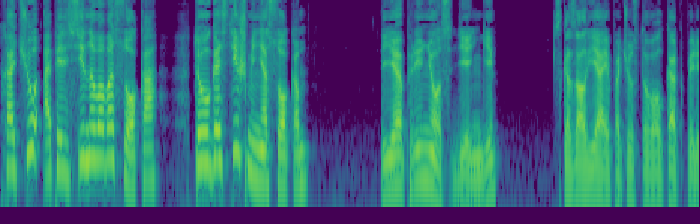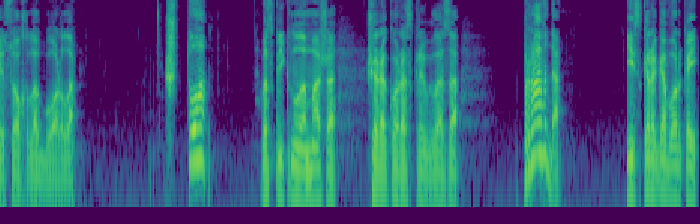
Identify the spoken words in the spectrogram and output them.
Хочу апельсинового сока. Ты угостишь меня соком?» «Я принес деньги», — сказал я и почувствовал, как пересохло горло. «Что?» — воскликнула Маша, широко раскрыв глаза. «Правда?» И скороговоркой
